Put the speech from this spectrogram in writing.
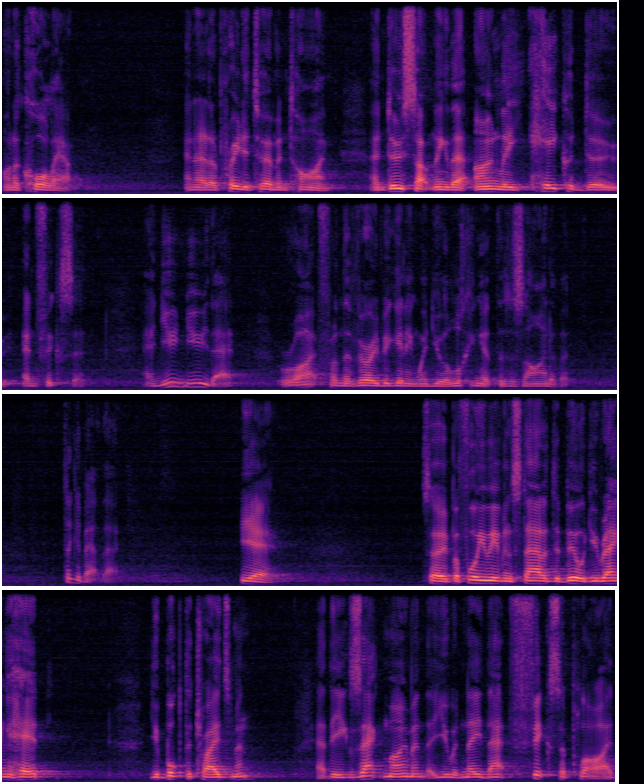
on a call out and at a predetermined time and do something that only he could do and fix it. And you knew that right from the very beginning when you were looking at the design of it. Think about that. Yeah. So before you even started to build, you rang ahead, you booked the tradesman, at the exact moment that you would need that fix applied.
